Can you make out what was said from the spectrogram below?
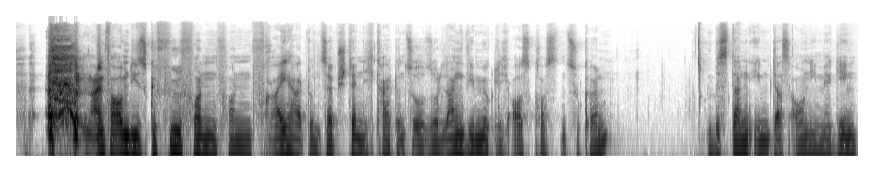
Einfach um dieses Gefühl von, von Freiheit und Selbstständigkeit und so, so lang wie möglich auskosten zu können bis dann eben das auch nicht mehr ging.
